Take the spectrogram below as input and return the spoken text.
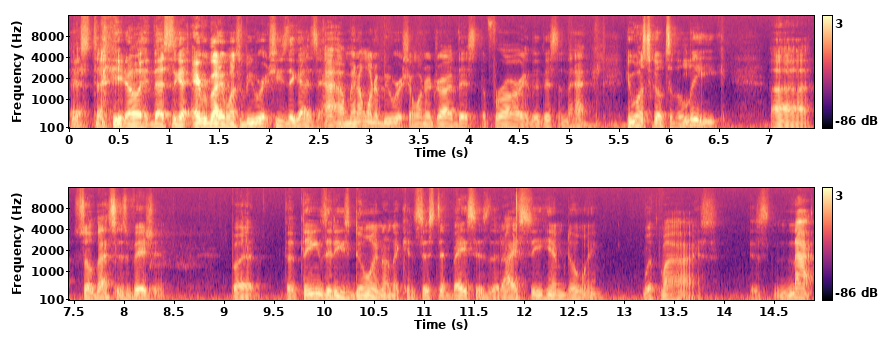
That's the, you know that's the guy. Everybody wants to be rich. He's the guy saying, "Ah, man, I want to be rich. I want to drive this, the Ferrari, the this and that." He wants to go to the league. Uh, so that's his vision. But the things that he's doing on a consistent basis that I see him doing with my eyes is not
